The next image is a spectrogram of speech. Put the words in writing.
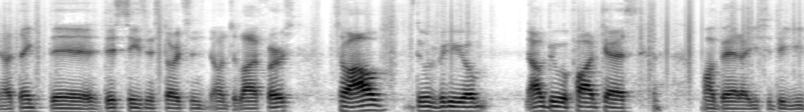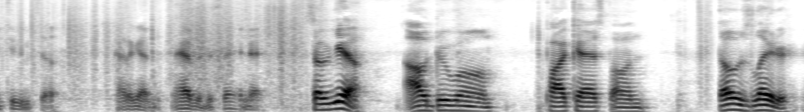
And I think the this season starts in, on July 1st. So I'll do a video. I'll do a podcast. My bad. I used to do YouTube, so kind of got the habit of saying that. So yeah, I'll do um podcast on those later.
